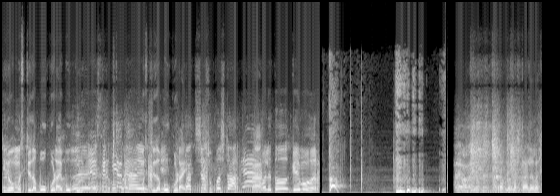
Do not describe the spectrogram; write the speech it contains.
ह्यो मस्तीचा बोकुड आहे बोकुड. मस्तीचा बोकुड आहे. सुपरस्टार हा. बोले तो गेम ओव्हर आपला नाश्ता आलेला आहे.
